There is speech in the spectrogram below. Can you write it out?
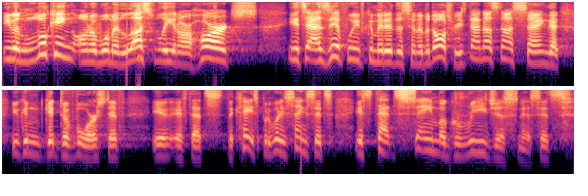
even looking on a woman lustfully in our hearts, it's as if we've committed the sin of adultery. Now, that's not saying that you can get divorced if, if, if that's the case, but what he's saying is it's, it's that same egregiousness. It's,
